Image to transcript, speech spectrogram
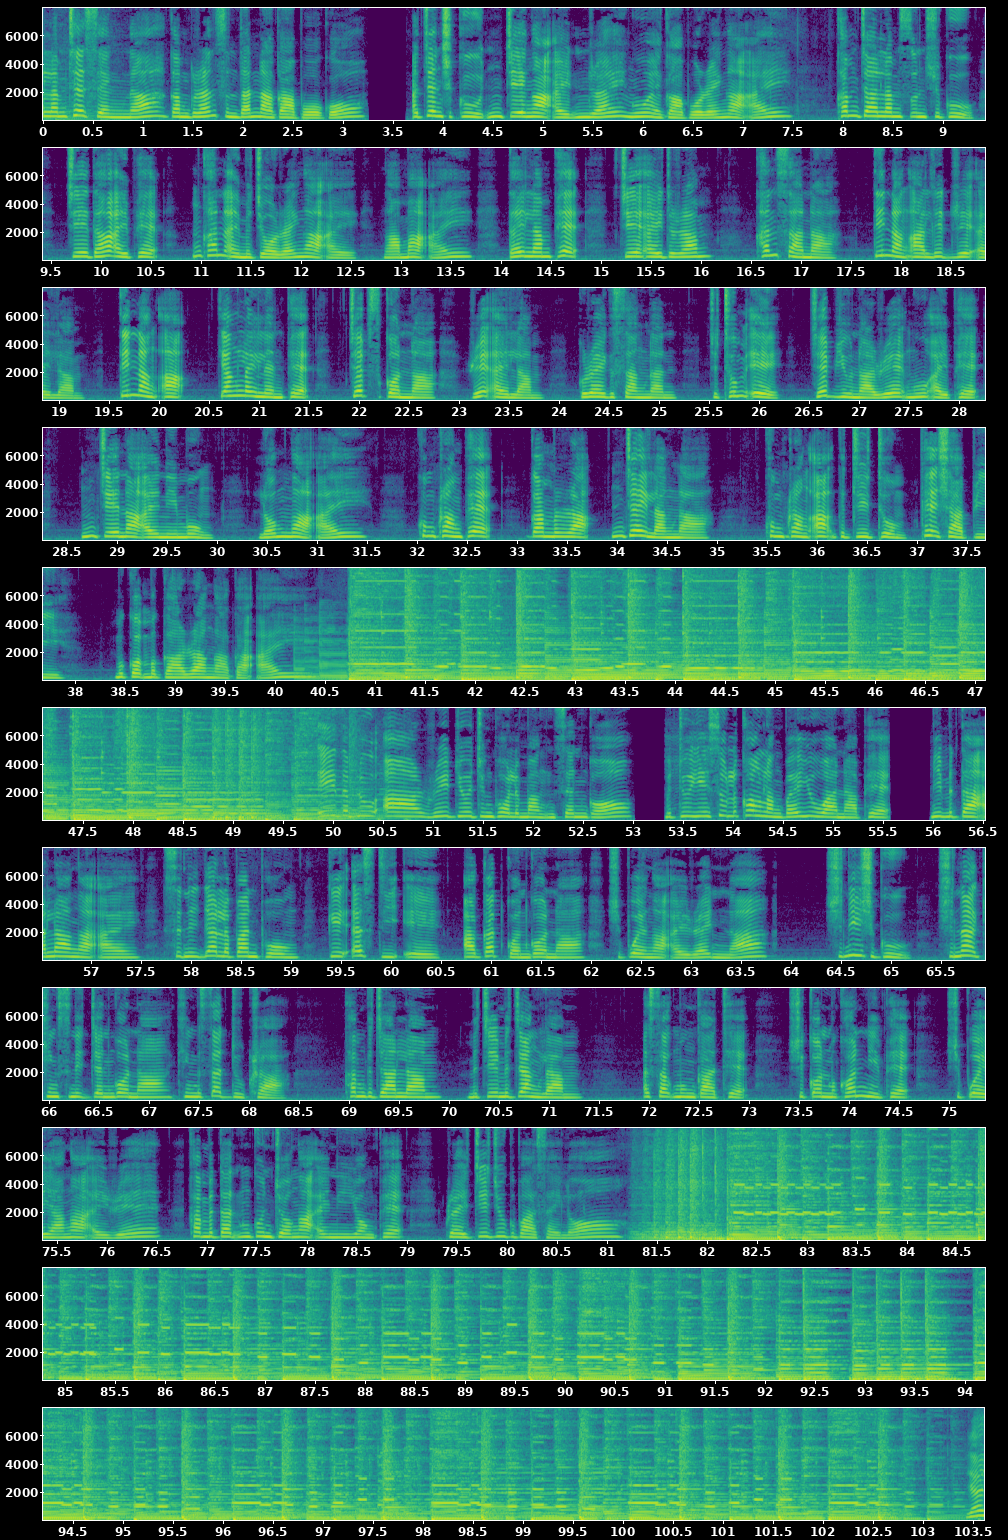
ลัมเชเซงนากำกรันสุนดันนากาโบโกอาจารย์ชกูอินเจงะไออินไรงูไอกาโบไรงะไอคำจาลำสุนชกูเจดาไอเพะอุคันไอมจ่อไรงาไองามาไอได้ลำเพะเจไอดรัมคันสานาตินังอาลิดเรไอลำตินังอะยังไลเลนเพะเจ็บสกอนนาเรไอลำเกรกสังนันจะทุมเอเจ็บอยู่นาเรงูไอเพะ อุเจนาไอนิมุงล้มงาไอ คุมครังเพะกามระอุใจลังนา คุมครังอะกจีทุมเพะชาปีมกบมการางากาไอ AWR Radio จึงพอลมังอินเซนก็มาดูเยซูละข้องหลังใบยูวานาเพมีมตาอลางอไอ สนิยาละปันพง KSDA อากัดกวนก็นาช่วยงาไอไรนะชนิชกูชนะคิงสนิจันก็นาคิงมัสัดดูคราคำกระจานลำมเจมจังลำอาศักมุงกาเทชิกอนมคอนนีเพช่วยยางาไอเรคำบัดงกุนจงาไอนิยองเพใครจีจูกบาไซลอ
